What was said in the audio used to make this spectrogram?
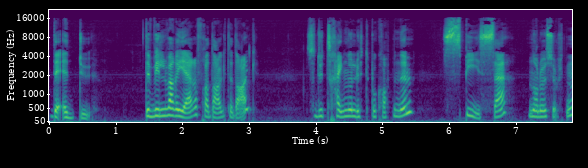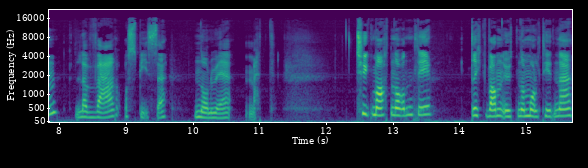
det er du. Det vil variere fra dag til dag. Så du trenger å lytte på kroppen din. Spise når du er sulten. La være å spise når du er mett. Tygg maten ordentlig. Drikk vann utenom måltidene.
